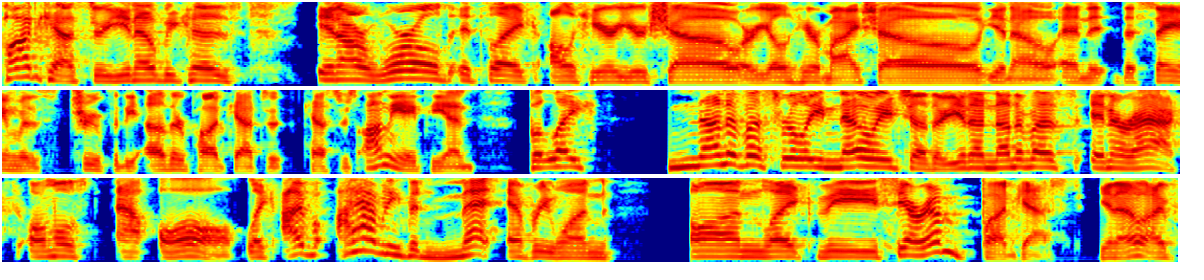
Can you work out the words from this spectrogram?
podcaster, you know, because in our world, it's like I'll hear your show or you'll hear my show, you know, and it, the same is true for the other podcasters on the APN. But like, none of us really know each other. You know, none of us interact almost at all. Like, I've I haven't even met everyone on like the CRM podcast. You know, I've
